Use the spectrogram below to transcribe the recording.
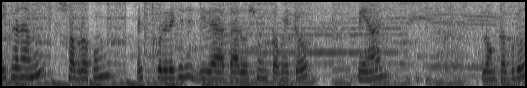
এইখানে আমি সব রকম পেস্ট করে রেখেছি, জিরে, আদা, রসুন, টমেটো, পেঁয়াজ, লঙ্কা গুঁড়ো।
